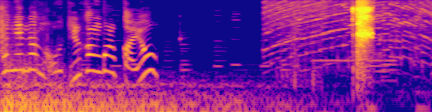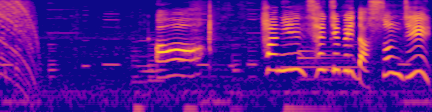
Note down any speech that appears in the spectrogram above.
타니는 어딜 간 걸까요? 아, 타니 새 집이 낯선지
